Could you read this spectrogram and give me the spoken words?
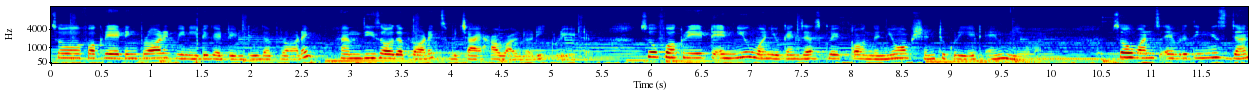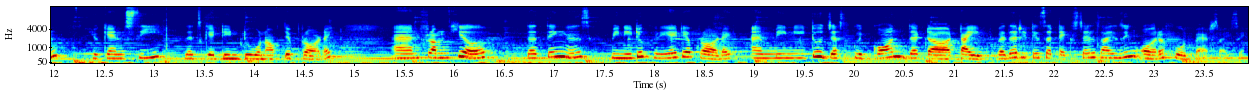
So for creating product we need to get into the product and these are the products which I have already created. So for create a new one you can just click on the new option to create a new one. So once everything is done you can see let's get into one of the product. And from here the thing is we need to create a product and we need to just click on that uh, type whether it is a textile sizing or a footwear sizing.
